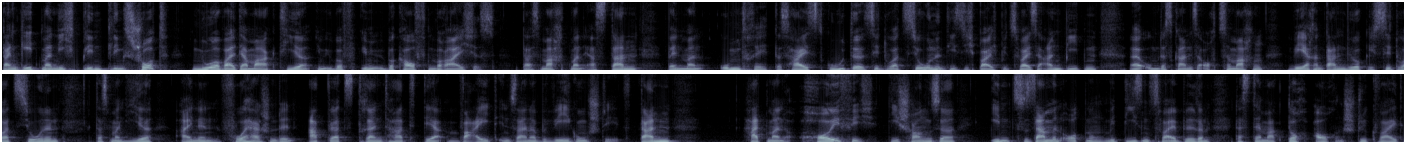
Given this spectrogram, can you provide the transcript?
dann geht man nicht blindlings short, nur weil der Markt hier im, über, im überkauften Bereich ist. Das macht man erst dann, wenn man umdreht. Das heißt, gute Situationen, die sich beispielsweise anbieten, äh, um das Ganze auch zu machen, wären dann wirklich Situationen, dass man hier einen vorherrschenden Abwärtstrend hat, der weit in seiner Bewegung steht. Dann hat man häufig die Chance, in Zusammenordnung mit diesen zwei Bildern, dass der Markt doch auch ein Stück weit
